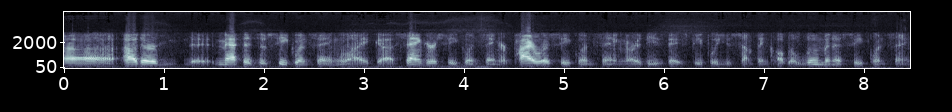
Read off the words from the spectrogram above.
uh, other methods of sequencing like uh, Sanger sequencing or pyro sequencing, or these days people use something called Illumina sequencing.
